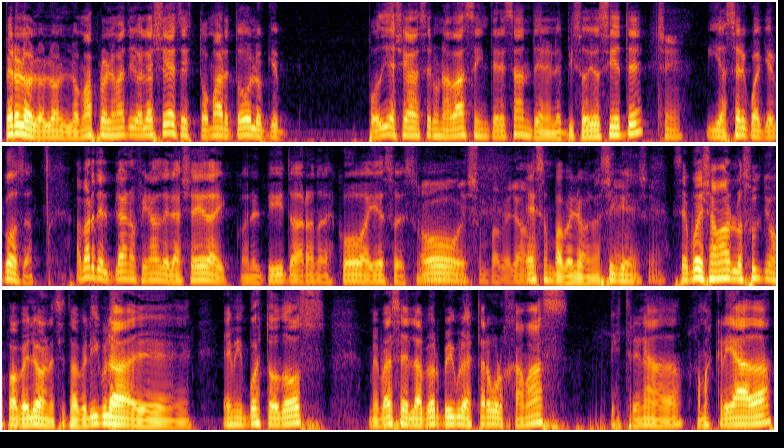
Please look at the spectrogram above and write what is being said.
pero lo, lo- lo- lo más problemático de la Jedi es tomar todo lo que podía llegar a ser una base interesante en el episodio 7 Sí. y hacer cualquier cosa. Aparte el plano final de la Jedi con el pibito agarrando la escoba y eso es un, Oh, es un papelón. es un papelón. Así Sí, que sí. se puede llamar Los Últimos Papelones. Esta película eh, es mi puesto 2. Me parece la peor película de Star Wars jamás estrenada, jamás creada.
